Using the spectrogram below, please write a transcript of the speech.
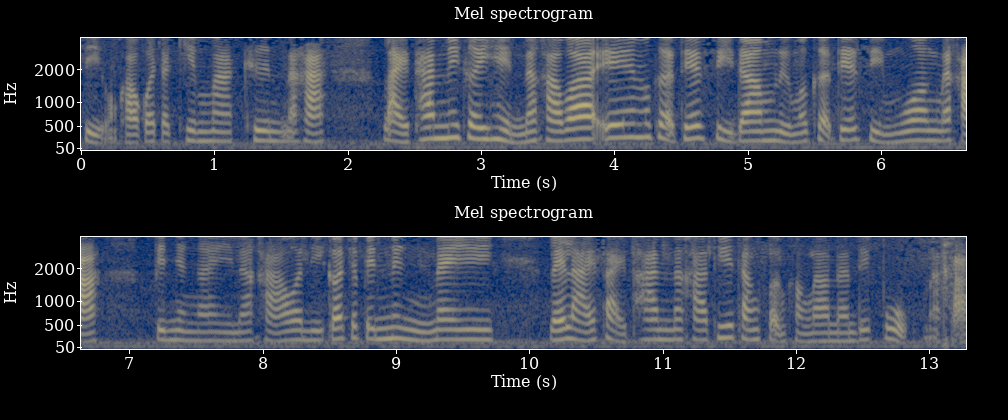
สีของเขาก็จะเข้มมากขึ้นนะคะ หลายท่านไม่เคยเห็นนะคะว่าเอ๊ะมะเขือเทศสีดำหรือมะเขือเทศสีม่วงนะคะ เป็นยังไงนะคะ วันนี้ก็จะเป็นหนึ่งใน หลาย ๆ สายพันธุ์นะคะ ที่ทางสวนของเรานั้นได้ปลูกนะคะ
